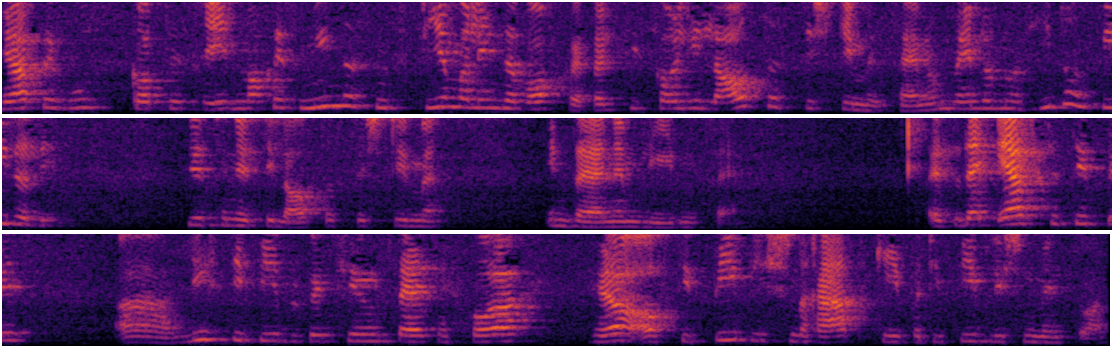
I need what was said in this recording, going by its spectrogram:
hör bewusst Gottes Reden, mach es mindestens viermal in der Woche, weil sie soll die lauteste Stimme sein. Und wenn du nur hin und wieder liest, wird sie nicht die lauteste Stimme in deinem Leben sein. Also der erste Tipp ist, äh, lies die Bibel bzw. Hör, hör auf die biblischen Ratgeber, die biblischen Mentoren.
